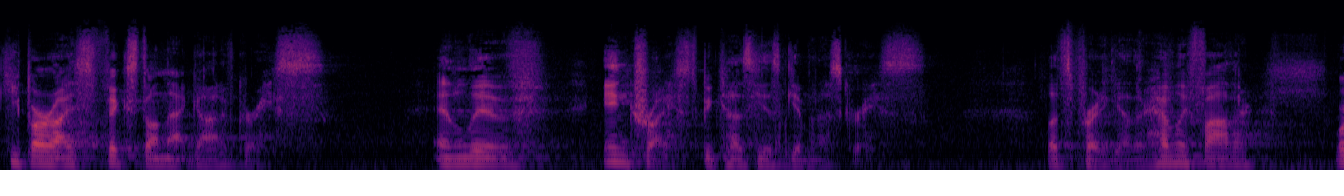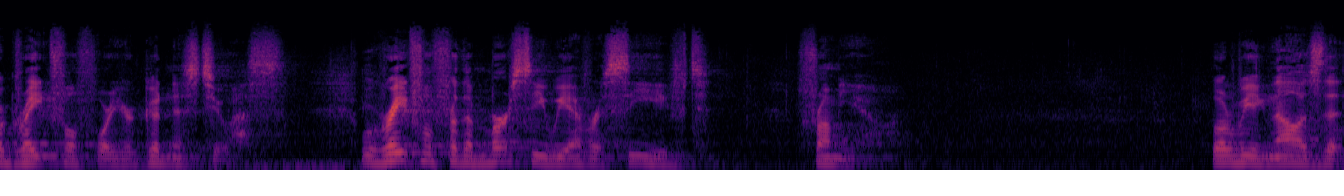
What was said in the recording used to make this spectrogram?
keep our eyes fixed on that God of grace and live in Christ because He has given us grace. Let's pray together. Heavenly Father, we're grateful for your goodness to us. We're grateful for the mercy we have received from you. Lord, we acknowledge that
